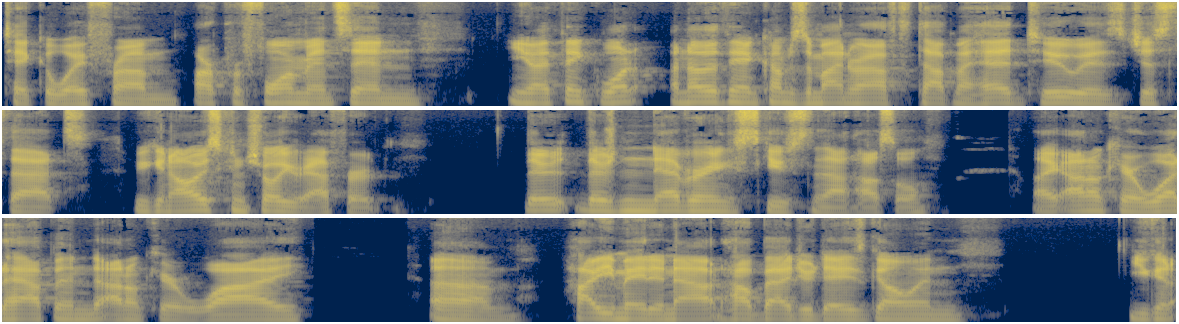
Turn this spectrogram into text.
take away from our performance? And you know, I think one another thing that comes to mind right off the top of my head too is just that you can always control your effort. There, there's never an excuse to not hustle. Like I don't care what happened, I don't care why, um, how you made it out, how bad your day's going. You can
